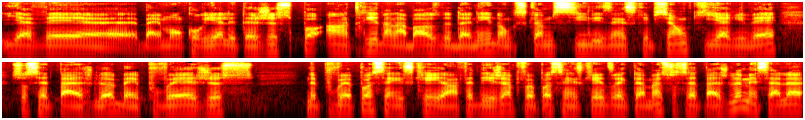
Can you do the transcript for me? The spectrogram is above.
il y avait, euh, ben, mon courriel était juste pas entré dans la base de données. Donc, c'est comme si les inscriptions qui arrivaient sur cette page-là, ben, pouvaient juste ne pouvaient pas s'inscrire. En fait, des gens pouvaient pas s'inscrire directement sur cette page-là, mais ça leur,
